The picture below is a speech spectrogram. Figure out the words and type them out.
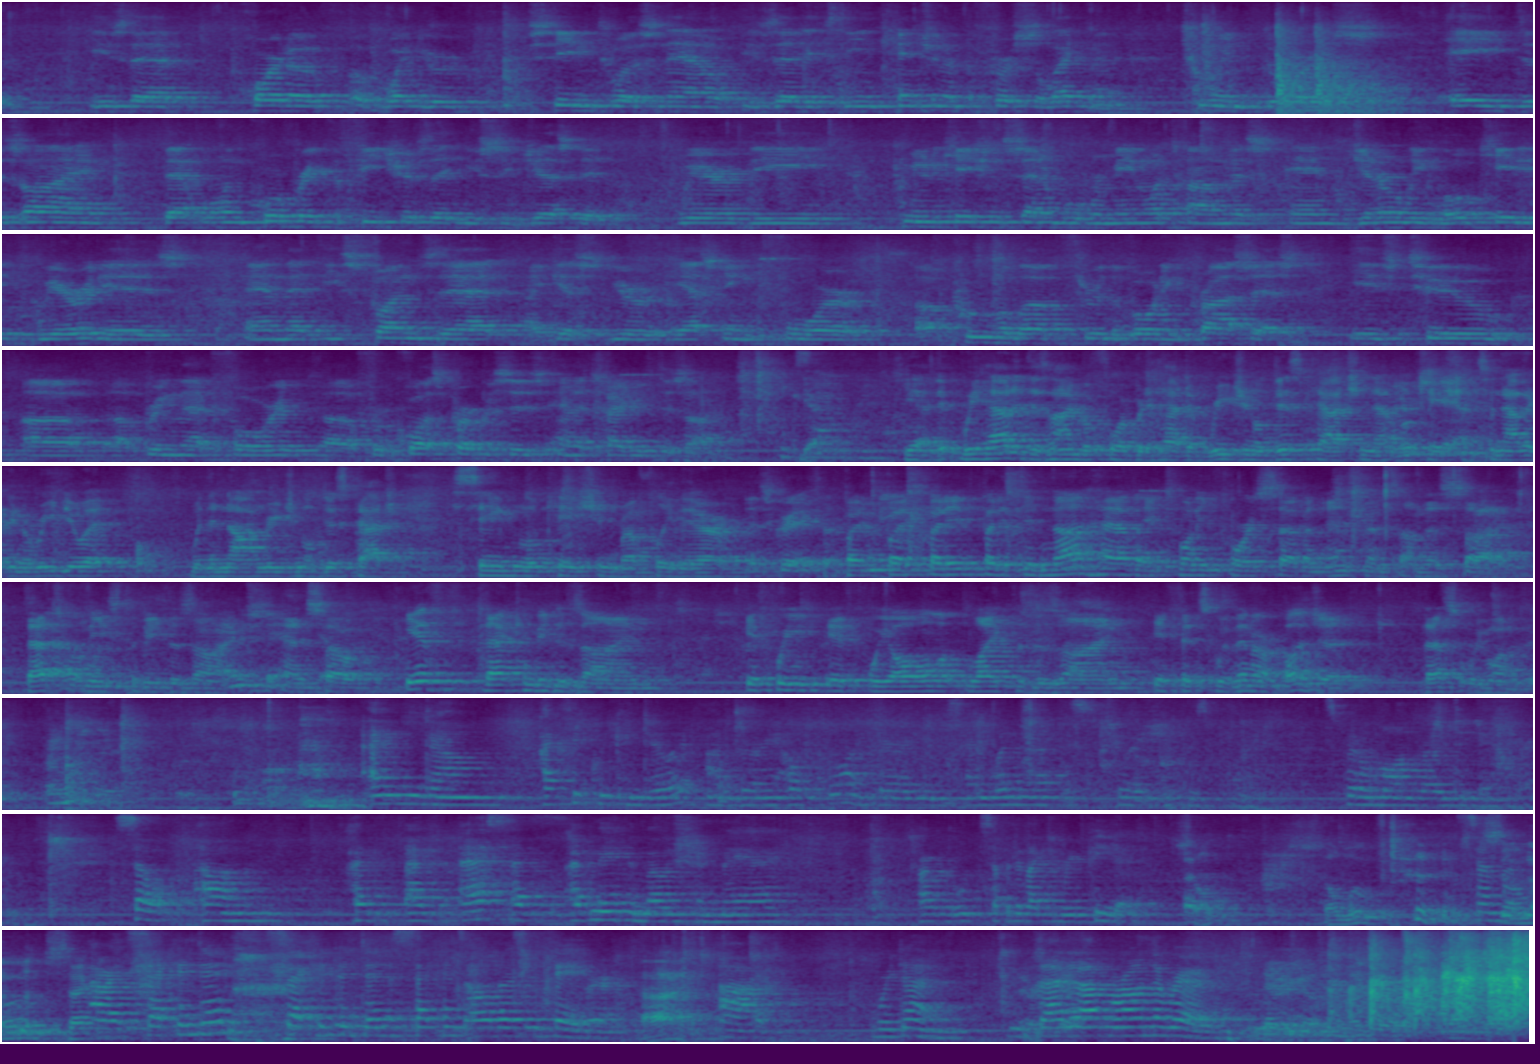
is that part of, of what you're stating to us now is that it's the intention of the first selectman to endorse a design that will incorporate the features that you suggested, where the communication center will remain autonomous and generally located where it is, and that these funds that I guess you're asking for approval of through the voting process is to uh, uh, bring that forward uh, for cost purposes and a tighter design. Exactly. Yeah, th- we had a design before, but it had a regional dispatch in that location. So now they're going to redo it with a non-regional dispatch, same location roughly there. That's great. But, but, but it, but it did not have a 24/7 entrance on this side. That's what needs to be designed. I understand. And so if that can be designed, if we, if we all like the design, if it's within our budget, That's what we want to do. I understand. And um, I think we can do it. I'm very hopeful, I'm very sanguine about the situation at this point. It's been a long road to get here. So um, I've I've asked, I've I've made the motion, may I, or would somebody like to repeat it? So, so moved. So moved, second. All right, seconded, seconded, Dennis seconds, all those in favor? Aye. Aye. We're done. We've got it up, we're on the road. There you go.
